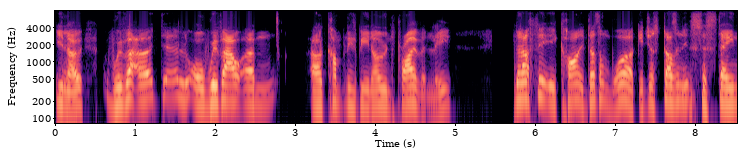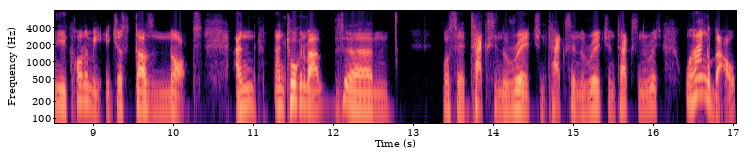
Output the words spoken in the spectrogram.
you know, without uh, or without um, uh, companies being owned privately, nothing it can't it doesn't work. It just doesn't sustain the economy. It just does not. And and talking about um what's it taxing the rich and taxing the rich and taxing the rich. Well hang about.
